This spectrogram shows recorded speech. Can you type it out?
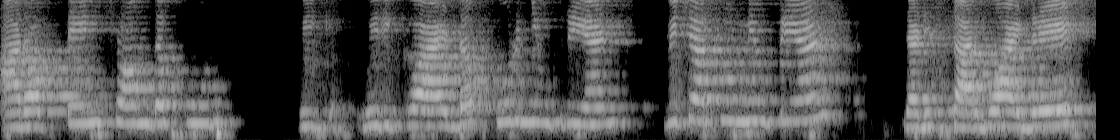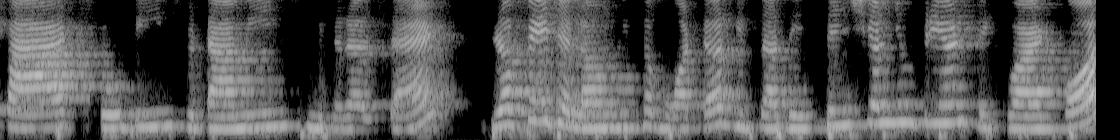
are obtained from the food. We, we require the food nutrients. Which are food nutrients? That is carbohydrates, fats, proteins, vitamins, minerals and roughage along with the water. These are the essential nutrients required for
